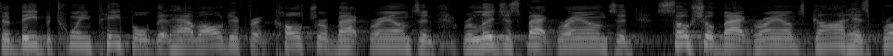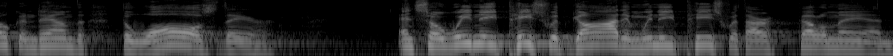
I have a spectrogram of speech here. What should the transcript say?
to be between people that have all different cultural backgrounds and religious backgrounds and social backgrounds. God has broken down the, the walls there. And so we need peace with God and we need peace with our fellow man.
